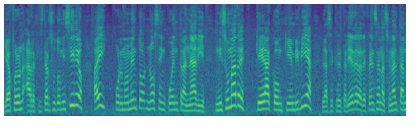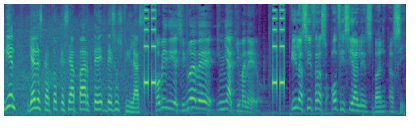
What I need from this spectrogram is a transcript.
Ya fueron a registrar su domicilio. Ahí, por el momento, no se encuentra nadie, ni su madre, que era con quien vivía. La Secretaría de la Defensa Nacional también ya descartó que sea parte de sus filas. COVID-19, Iñaki Manero. Y las cifras oficiales van así.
